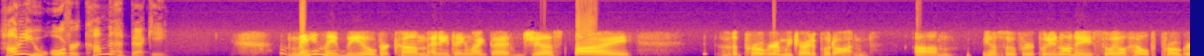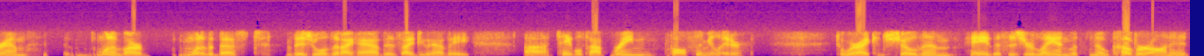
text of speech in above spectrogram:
How do you overcome that, Becky? Mainly, we overcome anything like that just by the program we try to put on. Um, you know, so if we're putting on a soil health program, one of our one of the best visuals that I have is I do have a uh, tabletop rainfall simulator to where I can show them, hey, this is your land with no cover on it,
